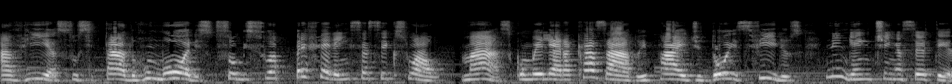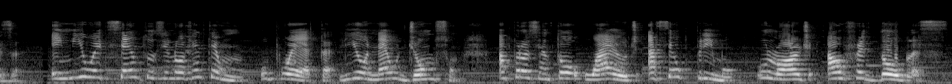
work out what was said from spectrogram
havia suscitado rumores sobre sua preferência sexual, mas, como ele era casado e pai de dois filhos, ninguém tinha certeza. Em 1891, o poeta Lionel Johnson apresentou Wilde a seu primo, o Lord Alfred Douglas.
